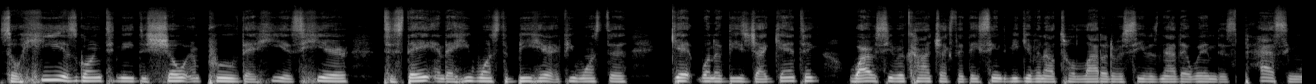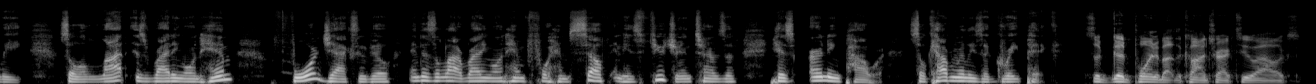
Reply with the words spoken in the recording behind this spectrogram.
so he is going to need to show and prove that he is here to stay and that he wants to be here if he wants to get one of these gigantic wide receiver contracts that they seem to be giving out to a lot of the receivers now that we're in this passing league. So a lot is riding on him for Jacksonville, and there's a lot riding on him for himself in his future in terms of his earning power. So Calvin Ridley is a great pick. It's a good point about the contract too, Alex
